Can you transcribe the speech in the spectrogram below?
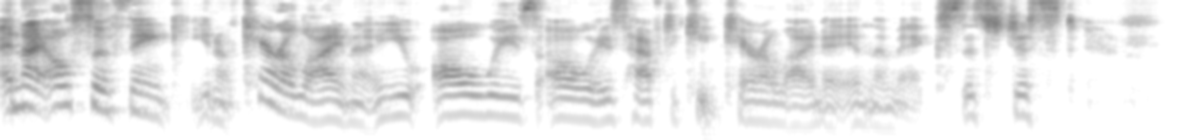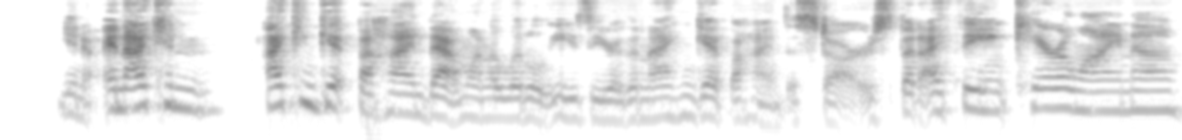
and I also think, you know, Carolina, you always, always have to keep Carolina in the mix. It's just, you know, and I can, I can get behind that one a little easier than I can get behind the Stars. But I think Carolina,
